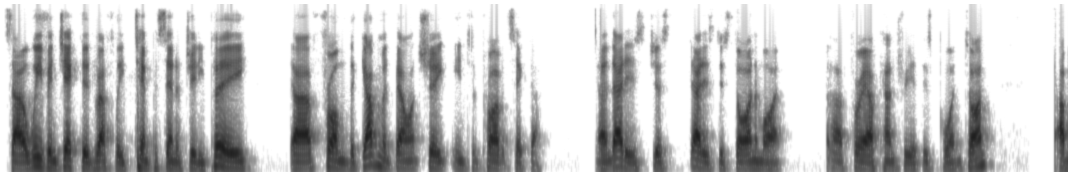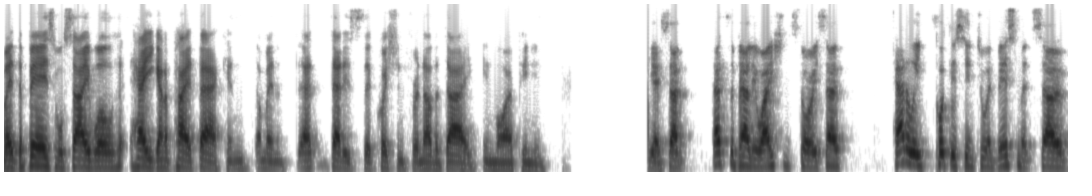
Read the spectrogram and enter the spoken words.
So we've injected roughly 10% of GDP uh, from the government balance sheet into the private sector, and that is just that is just dynamite uh, for our country at this point in time. I mean, the Bears will say, well, how are you going to pay it back? And I mean, that that is the question for another day, in my opinion. Yeah, so that's the valuation story. So, how do we put this into investment? So,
